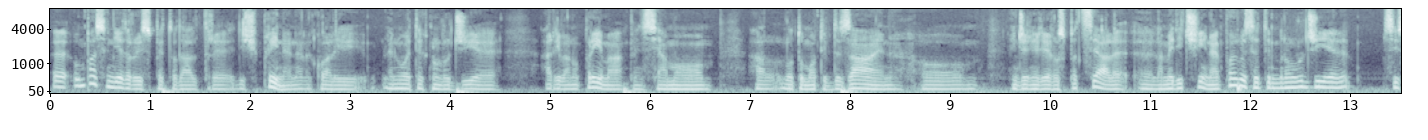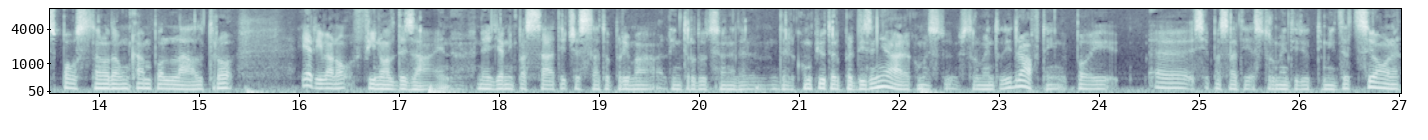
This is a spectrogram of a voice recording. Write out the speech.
eh, un passo indietro rispetto ad altre discipline nelle quali le nuove tecnologie arrivano prima, pensiamo all'automotive design o ingegneria aerospaziale, eh, la medicina e poi queste tecnologie si spostano da un campo all'altro e arrivano fino al design. Negli anni passati c'è stata prima l'introduzione del, del, computer per disegnare come st- strumento di drafting, poi eh, si è passati a strumenti di ottimizzazione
